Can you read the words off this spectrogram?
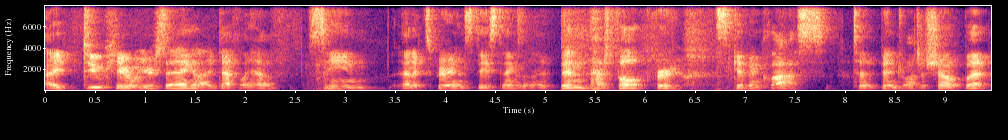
I do hear what you're saying, and I definitely have seen and experienced these things, and I've been at fault for skipping class to binge watch a show. But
